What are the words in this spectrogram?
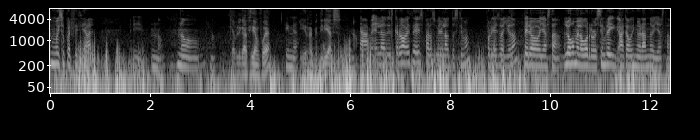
Muy superficial. Y no, no, no. ¿Qué aplicación fue? Tinder. ¿Y repetirías? Ya, me lo descargo a veces para subir el autoestima, porque eso ayuda, pero ya está. Luego me lo borro, siempre acabo ignorando y ya está.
